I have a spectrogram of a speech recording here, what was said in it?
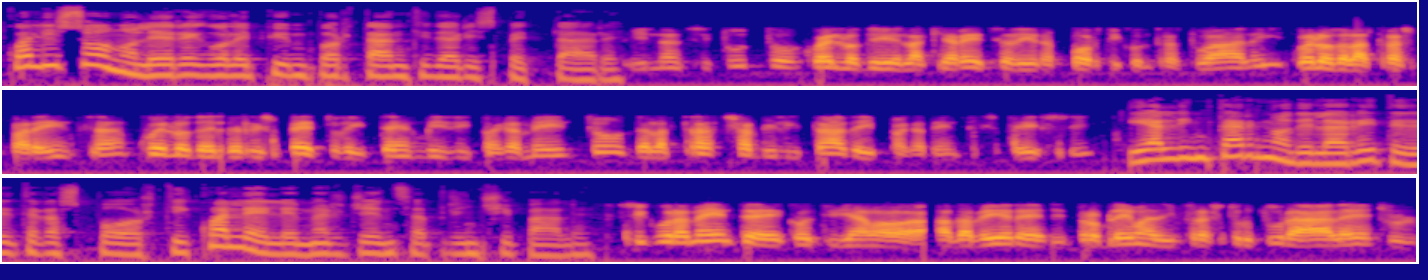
Quali sono le regole più importanti da rispettare? Innanzitutto quello della chiarezza dei rapporti contrattuali, quello della trasparenza, quello del rispetto dei termini di pagamento, della trasparenza tracciabilità dei pagamenti stessi. E all'interno della rete dei trasporti qual è l'emergenza principale? Sicuramente continuiamo ad avere il problema infrastrutturale sul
